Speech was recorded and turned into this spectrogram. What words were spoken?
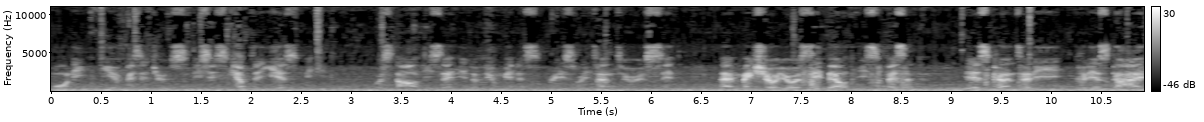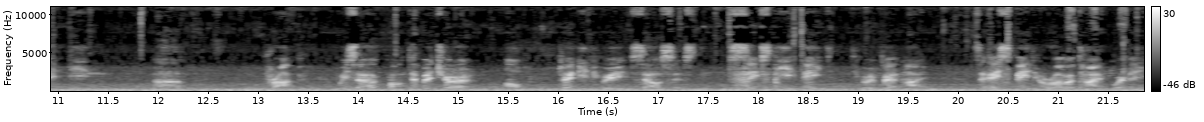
morning, dear passengers. This is Captain Ye speaking. We'll start descent in a few minutes. Please return to your seat and make sure your seatbelt is fastened. It is currently clear sky in uh, Prague with a ground temperature of 20 degrees Celsius, 68 degree Fahrenheit. The estimated arrival time will be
